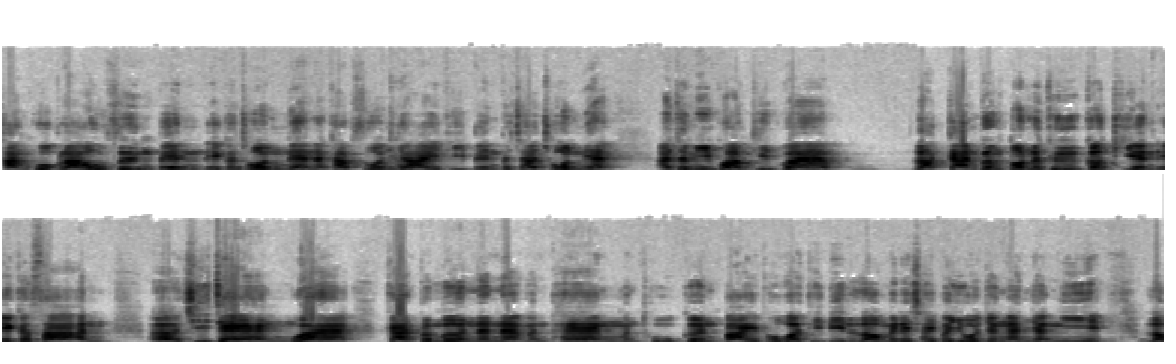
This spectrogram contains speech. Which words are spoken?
ทางพวกเราซึ่งเป็นเอกชนเนี่ยนะครับส่วนครับใหญ่ที่เป็นประชาชนเนี่ยอาจจะมีความคิดว่าหลักการเบื้องต้นก็คือก็เขียนเอกสารเอ่อชี้แจงว่าการประเมินนั้นน่ะมันแพงมันถูกเกินไป เพราะว่าที่ดินเราไม่ได้ใช้ประโยชน์อย่างนั้นอย่างนี้ เรา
